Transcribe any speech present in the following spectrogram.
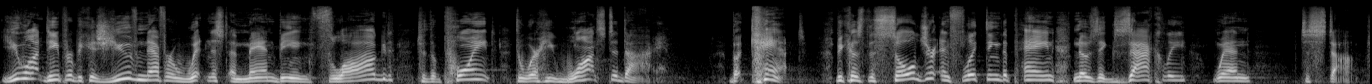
You want deeper because you've never witnessed a man being flogged to the point to where he wants to die but can't because the soldier inflicting the pain knows exactly when to stop.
